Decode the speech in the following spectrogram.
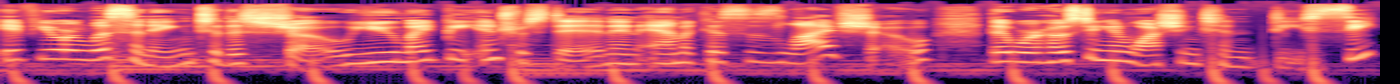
If you're listening to this show, you might be interested in Amicus's live show that we're hosting in Washington, D.C.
